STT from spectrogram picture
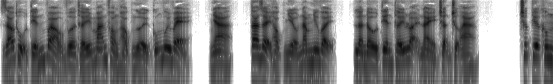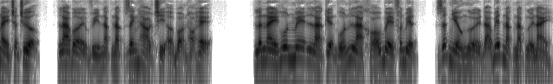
Giáo thụ tiến vào vừa thấy mãn phòng học người cũng vui vẻ, nha, ta dạy học nhiều năm như vậy, lần đầu tiên thấy loại này trận trượng A. Trước kia không này trận trượng, là bởi vì nặc nặc danh hảo chỉ ở bọn họ hệ. Lần này hôn mê là kiện vốn là khó bề phân biệt, rất nhiều người đã biết nặc nặc người này.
